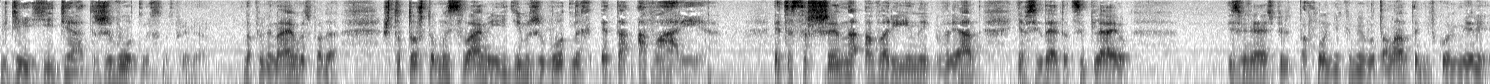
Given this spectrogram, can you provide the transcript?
где едят животных, например. Напоминаю, господа, что то, что мы с вами едим животных, это авария. Это совершенно аварийный вариант. Я всегда это цепляю извиняюсь перед поклонниками его таланта, ни в коем мере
